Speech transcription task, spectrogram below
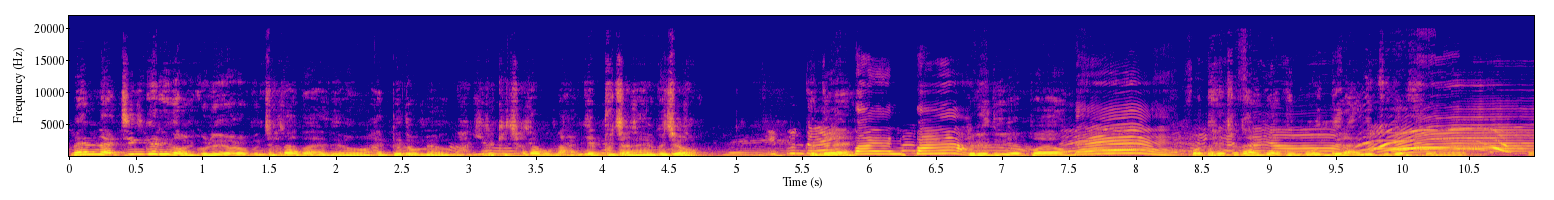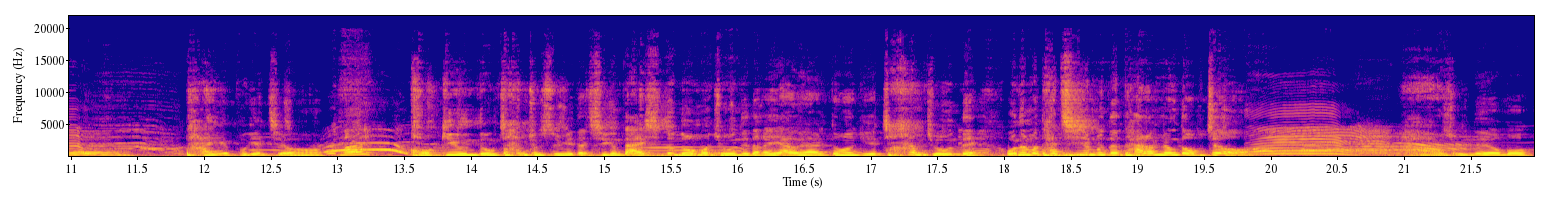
맨날 찡그린 얼굴로 여러분 쳐다봐야 돼요. 햇빛 오면 막 이렇게 쳐다보면 안 예쁘잖아요. 그죠? 이쁜데? 근데 이뻐요 이뻐요. 그래도 예뻐요? 네. 뭐 태준 아기한테 뭔들 안 예쁘겠어 예, 다 예쁘겠죠 걷기 운동 참 좋습니다. 지금 날씨도 너무 좋은데다가 야외 활동하기 참 좋은데 오늘 뭐 다치신 분들 단 한 명도 없죠? 네. 아 좋네요. 뭐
